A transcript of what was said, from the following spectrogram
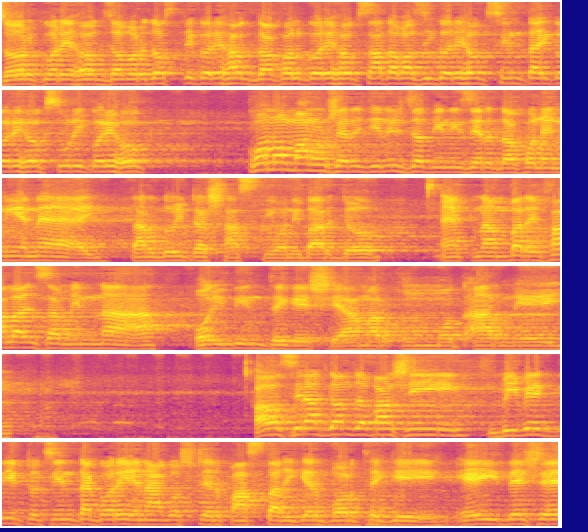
জোর করে হোক, জবরদস্তি করে হোক, দখল করে হোক, চাঁদাবাজি করে হোক, ছিনতাই করে হোক, চুরি করে হোক, কোন মানুষের জিনিস যদি নিজের দখলে নিয়ে নেয়, তার দুইটা শাস্তি অনিবার্য। এক নাম্বারে, ফালাইসা মিন্না, ওই দিন থেকে সে আমার উম্মত আর নেই। ও সিরাজগঞ্জবাসী বিবেক দিয়ে একটু চিন্তা করেন, আগস্টের পাঁচ তারিখের পর থেকে এই দেশে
